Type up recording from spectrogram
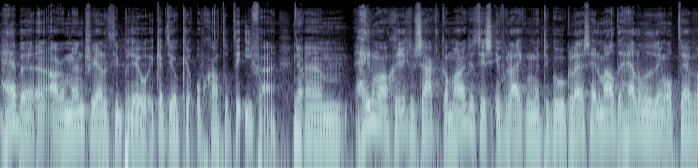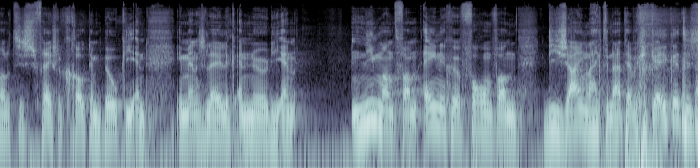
hebben een augmented reality bril. Ik heb die ook een keer opgehad op de IFA. Ja. Ehm, helemaal gericht op zakelijke markt. Het is in vergelijking met de Google Glass helemaal de hel om dat ding op te hebben. Want het is vreselijk groot en bulky en immens lelijk en nerdy. En niemand van enige vorm van design lijkt ernaar te hebben gekeken. Het is,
